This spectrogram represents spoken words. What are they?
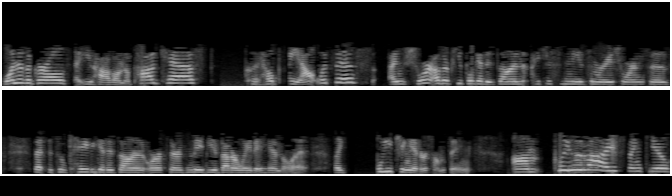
one of the girls that you have on the podcast could help me out with this. I'm sure other people get it done. I just need some reassurances that it's okay to get it done or if there's maybe a better way to handle it, like bleaching it or something. Um, please advise. Thank you.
